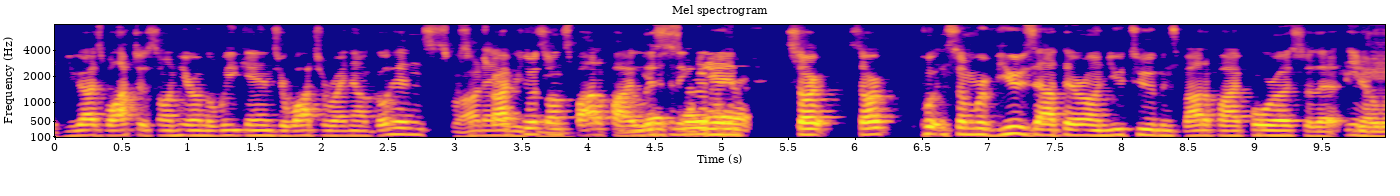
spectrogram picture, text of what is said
If you guys watch us on here on the weekends, you're watching right now, go ahead and s- We're on subscribe to us on. Spotify. Yes, Listen sir. again. Start start putting some reviews out there on YouTube and Spotify for us so that you know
